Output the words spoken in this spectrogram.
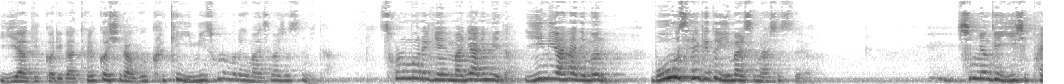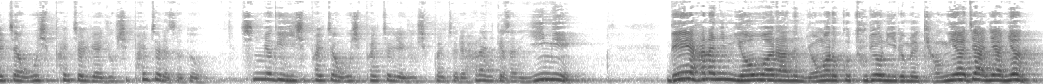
이야기거리가 될 것이라고 그렇게 이미 솔로몬에게 말씀하셨습니다. 솔로몬에게만이 아닙니다. 이미 하나님은 모세에게도 이 말씀을 하셨어요. 신명기 28장 58절 에 68절에서도 신명기 28장 58절 68절에 하나님께서는 이미 내 하나님 여호와라는 영화롭고 두려운 이름을 경외하지 아니하면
